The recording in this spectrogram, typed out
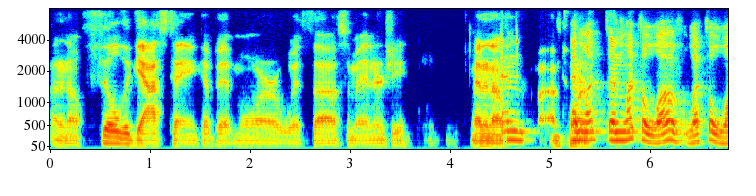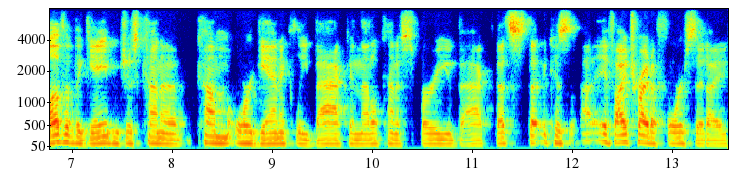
I don't know, fill the gas tank a bit more with uh, some energy. I don't know. And, and let and let the love let the love of the game just kind of come organically back, and that'll kind of spur you back. That's that because if I try to force it, I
